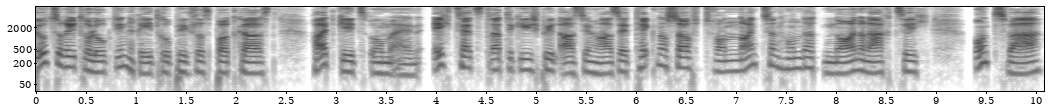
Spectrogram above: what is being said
Hallo zu Retrolog, den Retro Pixels Podcast. Heute geht's um ein Echtzeitstrategiespiel aus dem Hause Technosoft von 1989 und zwar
